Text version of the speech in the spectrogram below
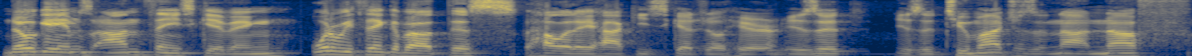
No games on Thanksgiving. What do we think about this holiday hockey schedule here? Is it is it too much? Is it not enough?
